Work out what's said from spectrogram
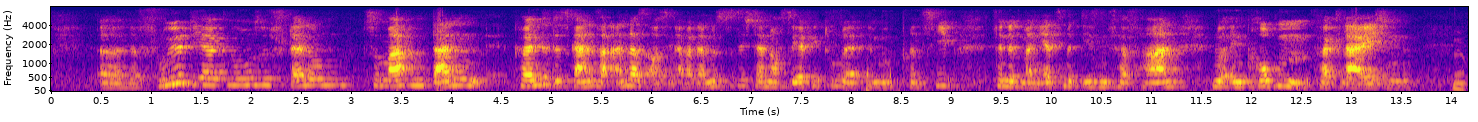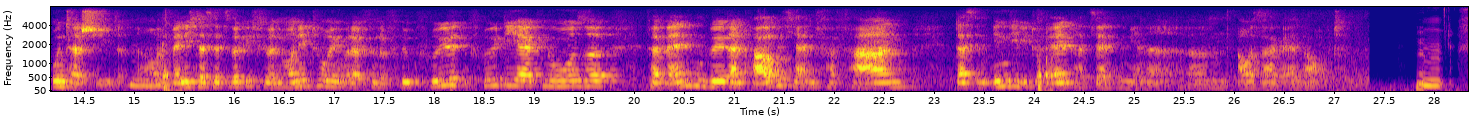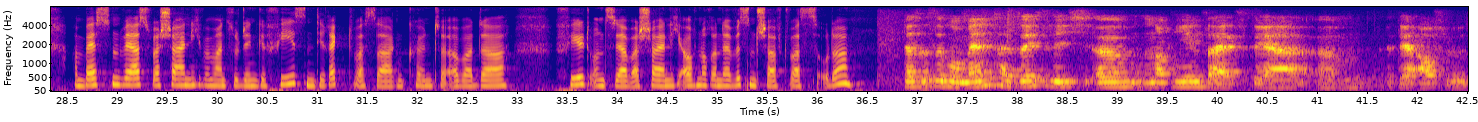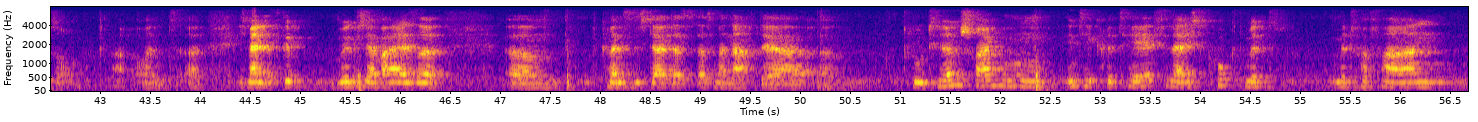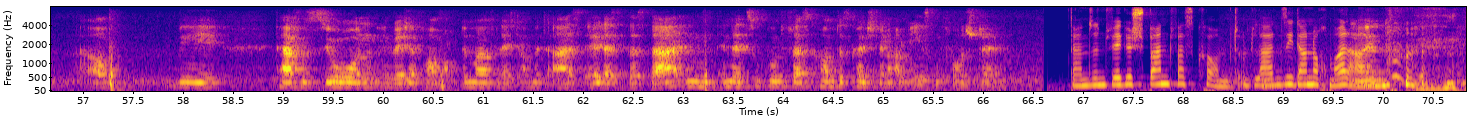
äh, eine frühe Diagnosestellung zu machen, dann könnte das Ganze anders aussehen. Aber da müsste sich dann noch sehr viel tun, weil im Prinzip findet man jetzt mit diesen Verfahren nur in Gruppenvergleichen ja. Unterschiede. Mhm. Und wenn ich das jetzt wirklich für ein Monitoring oder für eine Früh Früh Frühdiagnose verwenden will, dann brauche ich ja ein Verfahren, das im individuellen Patienten mir eine ähm, Aussage erlaubt. Ja. Mhm. Am besten wäre es wahrscheinlich, wenn man zu den Gefäßen direkt was sagen könnte, aber da fehlt uns ja wahrscheinlich auch noch in der Wissenschaft was, oder? Das ist im Moment tatsächlich ähm, noch jenseits der, ähm, der Auflösung. Und äh, ich meine, es gibt möglicherweise, ähm, könnte sich da, dass, dass man nach der ähm, Blut-Hirn-Schranken-Integrität vielleicht guckt mit, mit Verfahren auf wie Perfusion, in welcher Form auch immer, vielleicht auch mit ASL, dass, dass da in, in der Zukunft was kommt, das könnte ich mir noch am ehesten vorstellen. Dann sind wir gespannt, was kommt und laden Sie dann nochmal ein.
